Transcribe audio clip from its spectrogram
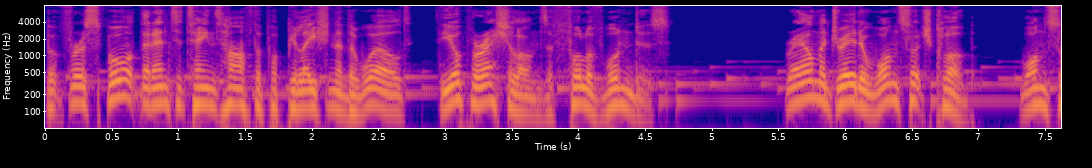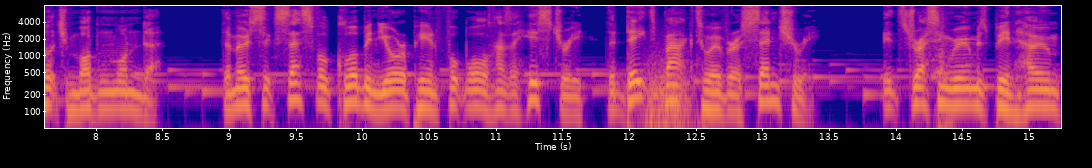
But for a sport that entertains half the population of the world, the upper echelons are full of wonders. Real Madrid are one such club, one such modern wonder. The most successful club in European football has a history that dates back to over a century. Its dressing room has been home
